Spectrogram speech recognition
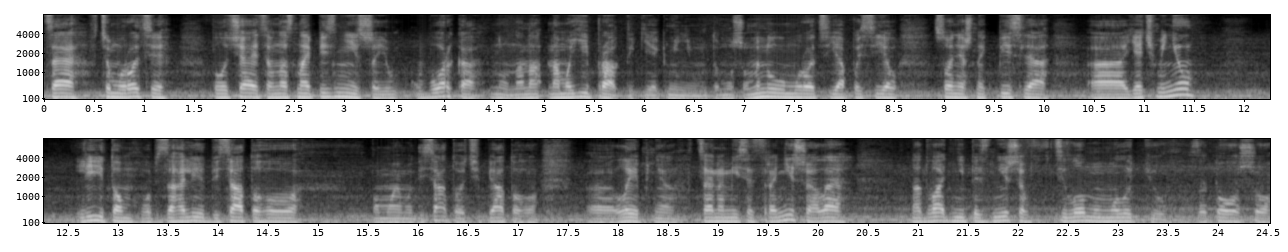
це в цьому році виходить, у нас найпізніша уборка ну, на, на, на моїй практиці, як мінімум. Тому що в минулому році я посіяв соняшник після е, ячменю літом, взагалі 10, по-моєму, 10 чи 5 е, липня. Це на місяць раніше, але на два дні пізніше в цілому молотю. За того, що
